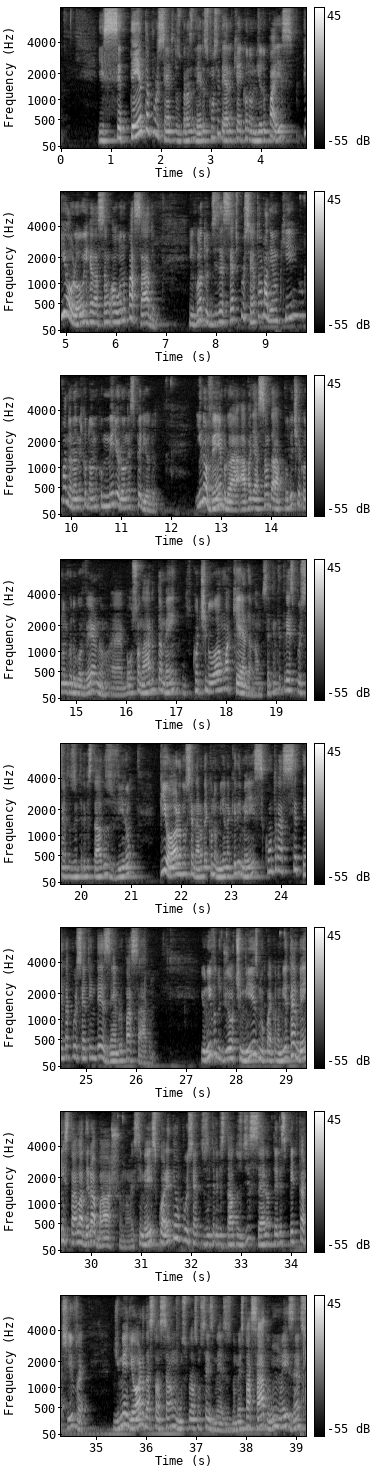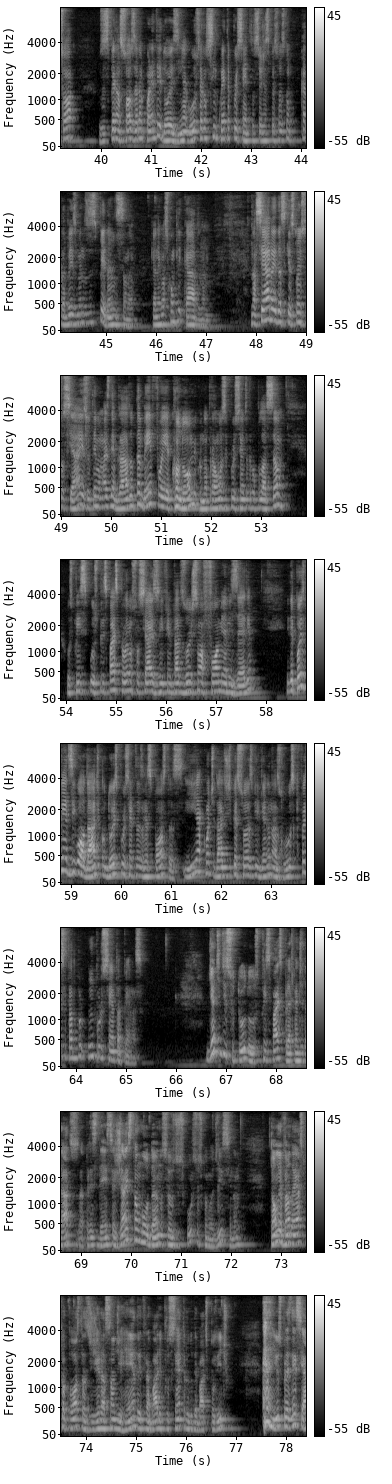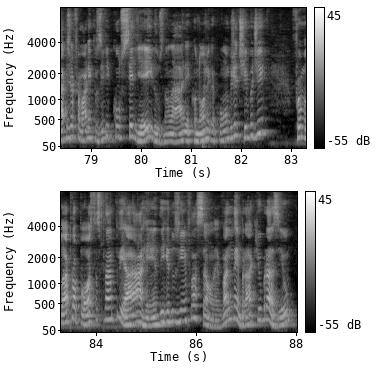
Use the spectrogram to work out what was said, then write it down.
E 70% dos brasileiros consideram que a economia do país piorou em relação ao ano passado, enquanto 17% avaliam que o panorama econômico melhorou nesse período. Em novembro, a avaliação da política econômica do governo eh, Bolsonaro também continua uma queda. Não? 73% dos entrevistados viram piora no cenário da economia naquele mês, contra 70% em dezembro passado. E o nível de otimismo com a economia também está ladeira abaixo. Não? Esse mês, 41% dos entrevistados disseram ter expectativa de melhora da situação nos próximos seis meses. No mês passado, um mês antes só, os esperançosos eram 42%, em agosto eram 50%, ou seja, as pessoas estão cada vez menos esperança, né? que é um negócio complicado. Né? Na seara das questões sociais, o tema mais lembrado também foi econômico, né, para 11% da população. Os, os principais problemas sociais enfrentados hoje são a fome e a miséria. E depois vem a desigualdade, com 2% das respostas, e a quantidade de pessoas vivendo nas ruas, que foi citado por 1% apenas. Diante disso tudo, os principais pré-candidatos à presidência já estão moldando seus discursos, como eu disse, né? estão levando as propostas de geração de renda e trabalho para o centro do debate político e os presidenciáveis já formaram, inclusive, conselheiros na área econômica com o objetivo de formular propostas para ampliar a renda e reduzir a inflação. Né? Vale lembrar que o Brasil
